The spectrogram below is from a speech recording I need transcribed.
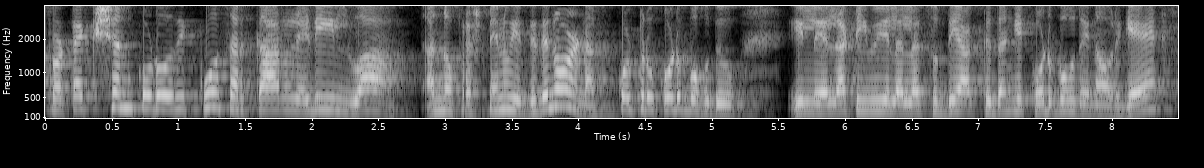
ಪ್ರೊಟೆಕ್ಷನ್ ಕೊಡೋದಕ್ಕೂ ಸರ್ಕಾರ ರೆಡಿ ಇಲ್ವಾ ಅನ್ನೋ ಪ್ರಶ್ನೆನೂ ಎದ್ದಿದೆ. ನೋಡೋಣ ಕೊಟ್ಟರು ಕೊಡಬಹುದು. ಇಲ್ಲೆಲ್ಲ ಟಿ ವಿಯಲ್ಲೆಲ್ಲ ಸುದ್ದಿ ಆಗ್ತಿದ್ದಂಗೆ ಕೊಡಬಹುದೇನೋ ಅವ್ರಿಗೆ.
